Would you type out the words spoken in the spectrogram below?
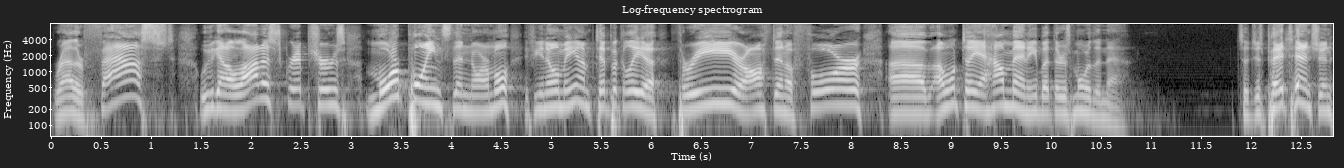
rather fast. We've got a lot of scriptures, more points than normal. If you know me, I'm typically a three or often a four. Uh, I won't tell you how many, but there's more than that. So just pay attention.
